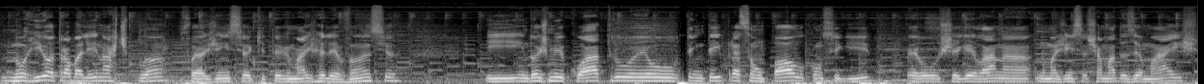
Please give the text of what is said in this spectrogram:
no Rio eu trabalhei na Artplan, foi a agência que teve mais relevância. E em 2004 eu tentei ir para São Paulo, consegui. Eu cheguei lá na, numa agência chamada Zemais.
